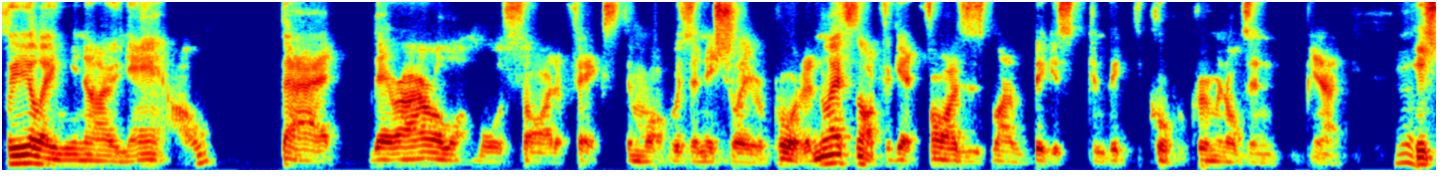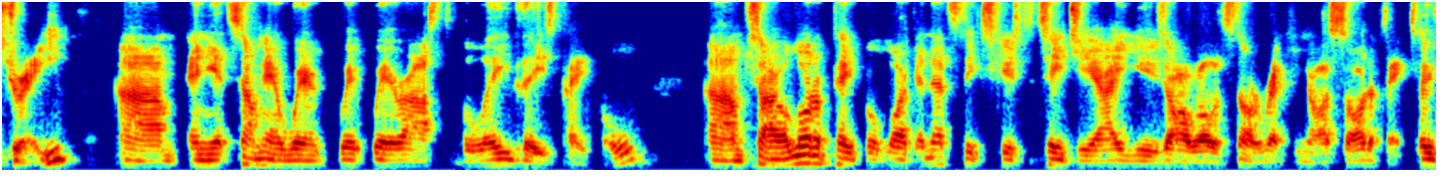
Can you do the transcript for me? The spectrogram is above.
clearly, we know now that there are a lot more side effects than what was initially reported. And let's not forget, Pfizer is one of the biggest convicted corporate criminals in you know Yeah. history. um, and yet somehow we're, we're, we're asked to believe these people. Um, so a lot of people like, and that's the excuse the TGA use. Oh well, it's not a recognised side effect. Who,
